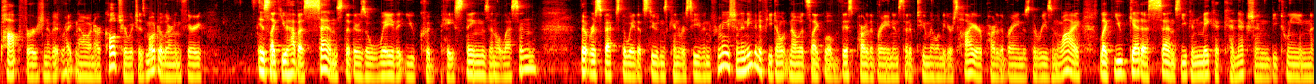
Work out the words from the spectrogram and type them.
pop version of it right now in our culture, which is motor learning theory, is like you have a sense that there's a way that you could pace things in a lesson that respects the way that students can receive information. And even if you don't know, it's like, well, this part of the brain, instead of two millimeters higher, part of the brain is the reason why. Like you get a sense, you can make a connection between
